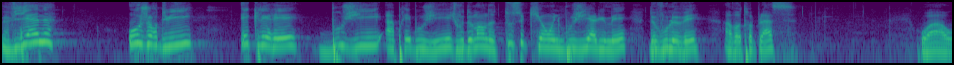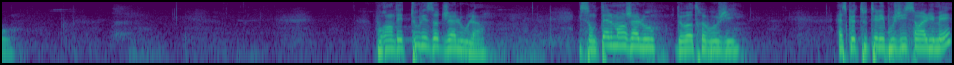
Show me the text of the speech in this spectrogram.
vienne aujourd'hui éclairer bougie après bougie. Je vous demande, tous ceux qui ont une bougie allumée, de vous lever à votre place. Waouh! Vous rendez tous les autres jaloux là. Ils sont tellement jaloux de votre bougie. Est-ce que toutes les bougies sont allumées?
